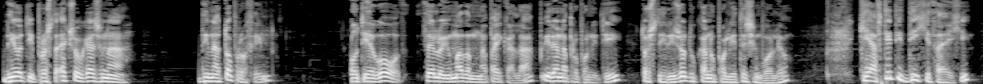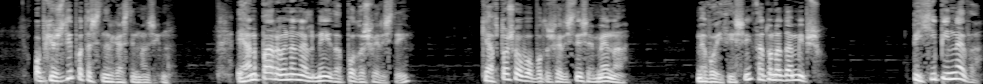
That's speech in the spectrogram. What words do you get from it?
διότι προς τα έξω βγάζει ένα δυνατό προφίλ, ότι εγώ θέλω η ομάδα μου να πάει καλά, πήρε ένα προπονητή, το στηρίζω, του κάνω πολιετέ συμβόλαιο και αυτή την τύχη θα έχει οποιοδήποτε συνεργαστεί μαζί μου. Εάν πάρω έναν Αλμέιδα ποδοσφαιριστή και αυτός ο ποδοσφαιριστής εμένα με βοηθήσει, θα τον ανταμείψω. Π.χ. Πινέδα.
